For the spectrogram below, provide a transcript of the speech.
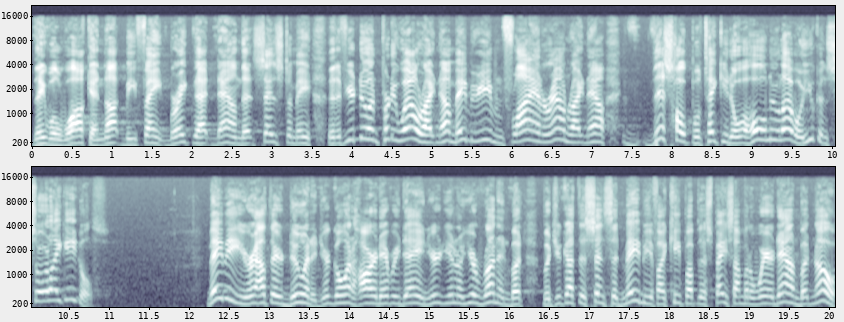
They will walk and not be faint. Break that down. That says to me that if you're doing pretty well right now, maybe you're even flying around right now, this hope will take you to a whole new level. You can soar like eagles. Maybe you're out there doing it. You're going hard every day and you're, you know, you're running, but, but you got this sense that maybe if I keep up this pace, I'm going to wear down. But no,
